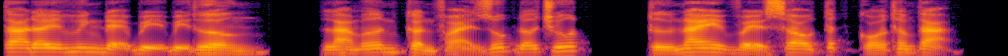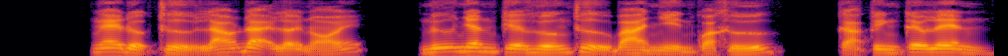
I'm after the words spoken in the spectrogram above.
Ta đây huynh đệ bị bị thương, làm ơn cần phải giúp đỡ chút, từ nay về sau tất có thâm tạng. Nghe được thử lão đại lời nói, nữ nhân kia hướng thử ba nhìn quá khứ, cả kinh kêu lên,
